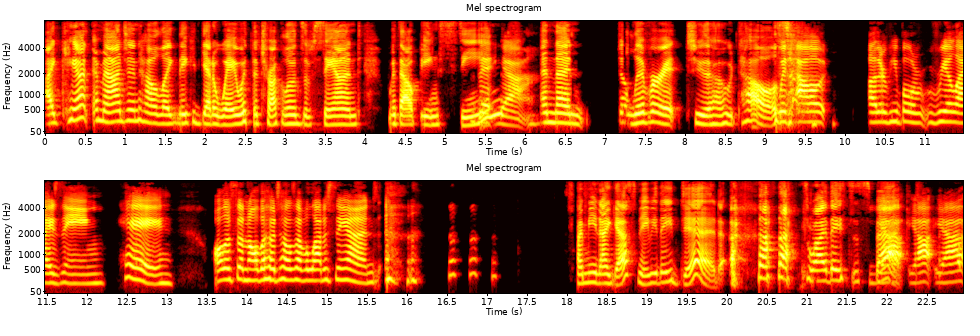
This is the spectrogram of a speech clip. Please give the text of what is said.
I can't imagine how like they could get away with the truckloads of sand without being seen. yeah. And then deliver it to the hotels without other people realizing, hey, all of a sudden all the hotels have a lot of sand. I mean, I guess maybe they did. That's why they suspect. Yeah, yeah,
